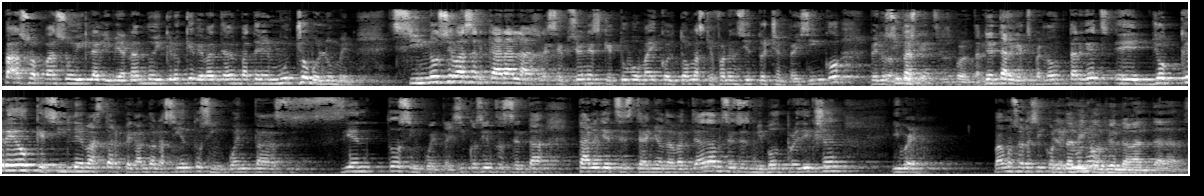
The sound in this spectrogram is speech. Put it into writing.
paso a paso irle alivianando y creo que Devante Adams va a tener mucho volumen. Si no se va a acercar a las recepciones que tuvo Michael Thomas, que fueron 185, pero Los sí targets, targets. de targets, perdón, targets, eh, yo creo que sí le va a estar pegando a las 150 155, 160 targets este año Davante Adams, ese es mi bold prediction. Y bueno, vamos ahora sí con Yo el también uno. confío en Davante Adams.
